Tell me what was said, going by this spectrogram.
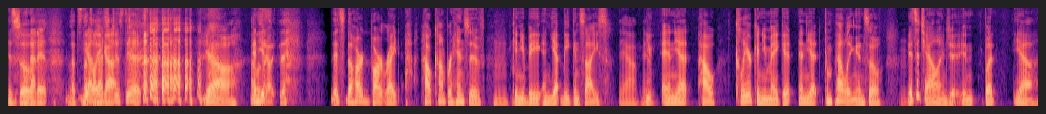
is, So- is that it? That's that's yeah, all you that's got. just it. yeah. That and you know, it's the hard part, right? How comprehensive Hmm. can you be and yet be concise? Yeah, yeah. You, and yet how clear can you make it and yet compelling? And so Hmm. it's a challenge. uh, In but yeah,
